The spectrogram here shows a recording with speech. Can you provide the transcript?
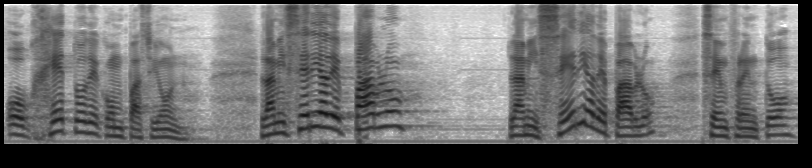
objeto de compasión. La miseria de Pablo, la miseria de Pablo se enfrentó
